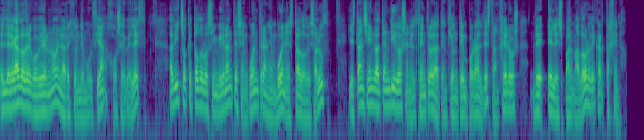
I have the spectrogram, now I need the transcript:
El delegado del Gobierno en la región de Murcia, José Vélez, ha dicho que todos los inmigrantes se encuentran en buen estado de salud y están siendo atendidos en el Centro de Atención Temporal de Extranjeros de El Espalmador de Cartagena.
